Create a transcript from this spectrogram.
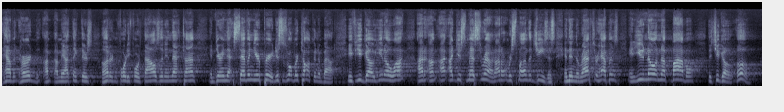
haven't heard, I, I mean, I think there's 144,000 in that time. And during that seven year period, this is what we're talking about. If you go, you know what? I, I, I just mess around. I don't respond to Jesus. And then the rapture happens, and you know enough Bible that you go, oh,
